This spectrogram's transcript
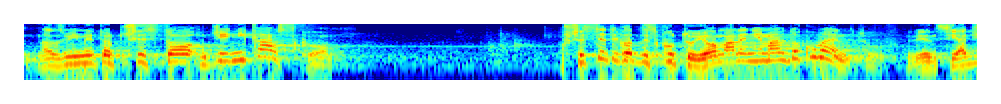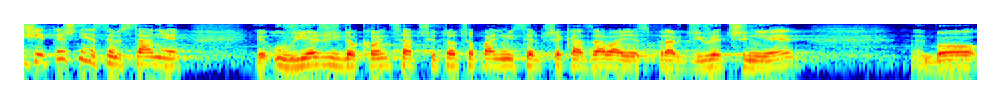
nazwijmy to czysto dziennikarską. Wszyscy tylko dyskutują, ale nie mamy dokumentów. Więc ja dzisiaj też nie jestem w stanie e, uwierzyć do końca, czy to, co pani minister przekazała, jest prawdziwe, czy nie. Bo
